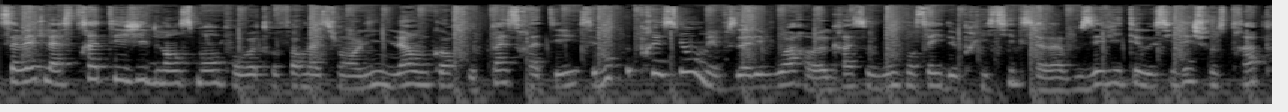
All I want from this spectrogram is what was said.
Ça va être la stratégie de lancement pour votre formation en ligne. Là encore, faut pas se rater. C'est beaucoup de pression, mais vous allez voir, euh, grâce au bon conseil de Priscille, ça va vous éviter aussi des choses trappes.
